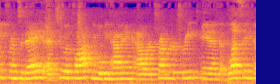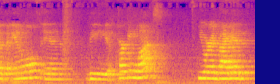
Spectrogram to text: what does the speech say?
week from today at 2 o'clock, we will be having our trunk or treat and blessing of the animals in the parking lot. You are invited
